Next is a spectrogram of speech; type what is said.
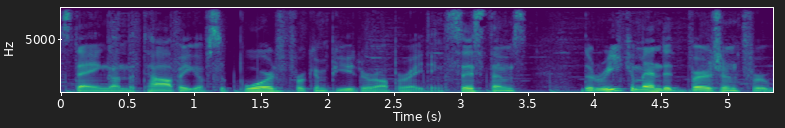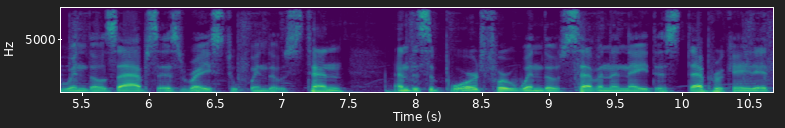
Staying on the topic of support for computer operating systems, the recommended version for Windows apps is raised to Windows 10, and the support for Windows 7 and 8 is deprecated,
